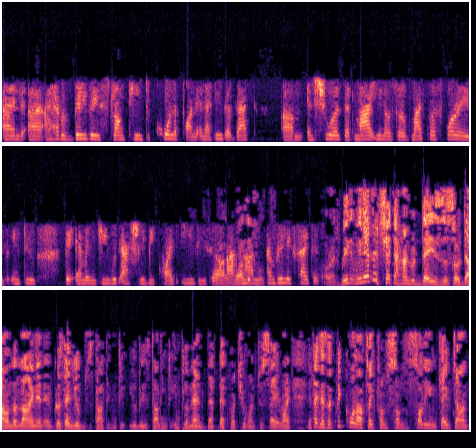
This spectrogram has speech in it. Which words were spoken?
and uh, I have a very, very strong team to call upon and I think that that um, ensures that my, you know, sort of my first forays into the M&G would actually be quite easy. So wow, I, wonderful. I'm, I'm, really excited. All right, we'll, we'll have to check a hundred days or so down the line, and, because then you'll be starting to you'll be starting to implement that that what you want to say, right? In fact, there's a quick call I'll take from some Solly in Cape Town.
